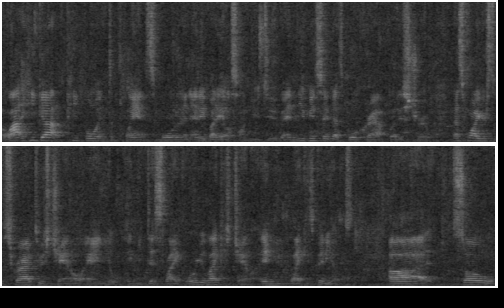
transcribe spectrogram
A lot he got people into plants more than anybody else on YouTube, and you can say that's bull crap, but it's true. That's why you're subscribed to his channel and you and you dislike or you like his channel and you like his videos. Uh, so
